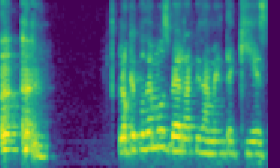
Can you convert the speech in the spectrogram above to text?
lo que podemos ver rápidamente aquí es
